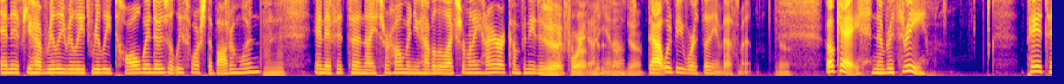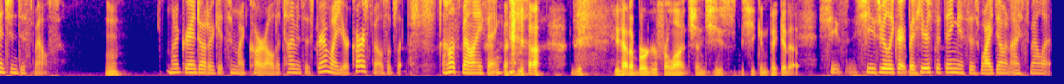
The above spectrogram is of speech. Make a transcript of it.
And if you have really, really, really tall windows, at least wash the bottom ones. Mm-hmm. And if it's a nicer home and you have a little extra money, hire a company to do it for you. it you know, yeah. that would be worth the investment. Yeah. Okay, number three, pay attention to smells. Mm. My granddaughter gets in my car all the time and says, "Grandma, your car smells." I was like, "I don't smell anything." yeah. You, you had a burger for lunch and she's she can pick it up. she's she's really great, but here's the thing: is is why don't I smell it?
